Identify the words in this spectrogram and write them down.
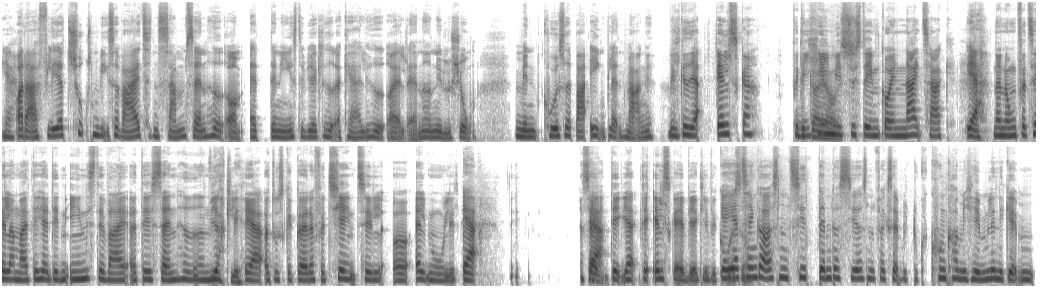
Ja. Og der er flere tusindvis af veje til den samme sandhed om, at den eneste virkelighed er kærlighed, og alt andet er en illusion. Men kurset er bare en blandt mange. Hvilket jeg elsker, fordi hele mit system går i nej tak, ja. når nogen fortæller mig, at det her det er den eneste vej, og det er sandheden. Virkelig. Ja, og du skal gøre dig fortjent til, og alt muligt. Ja. Så ja. Det, ja, det elsker jeg virkelig ved kurset. Ja, jeg tænker også sådan tit, dem der siger sådan for eksempel, du kan kun komme i himlen igennem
